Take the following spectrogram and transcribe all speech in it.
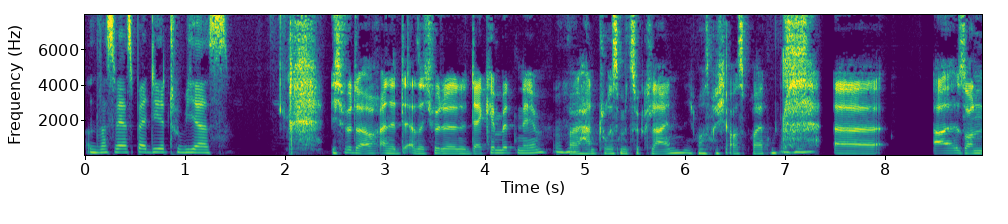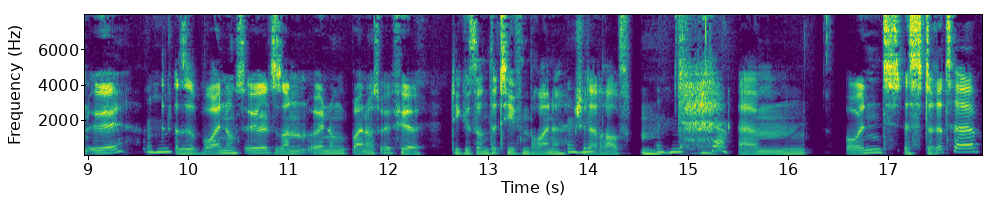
Und was wäre es bei dir, Tobias? Ich würde auch eine, also ich würde eine Decke mitnehmen, Mhm. weil Handtuch ist mir zu klein. Ich muss mich ausbreiten. Äh, äh, Sonnenöl, Mhm. also Bräunungsöl, Sonnenölung, Bräunungsöl für die gesunde Tiefenbräune, steht da drauf. Mhm. Klar. Ähm, und das dritte,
